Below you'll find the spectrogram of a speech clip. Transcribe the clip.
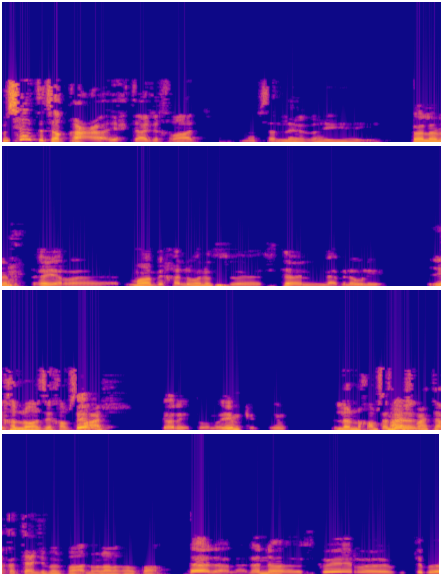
بس هل تتوقع يحتاج إخراج؟ نفس اللعبة هي هي لا لا أنا بتغير آه، ما بيخلوها نفس آه، style اللعبة الأولية. يخلوها زي 15 يا ريت والله يمكن يمكن. لأنه 15 أنا- ما أعتقد تعجب ال fan ولا أنا غلطان. لا لا لا لأن Square آه، تبى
